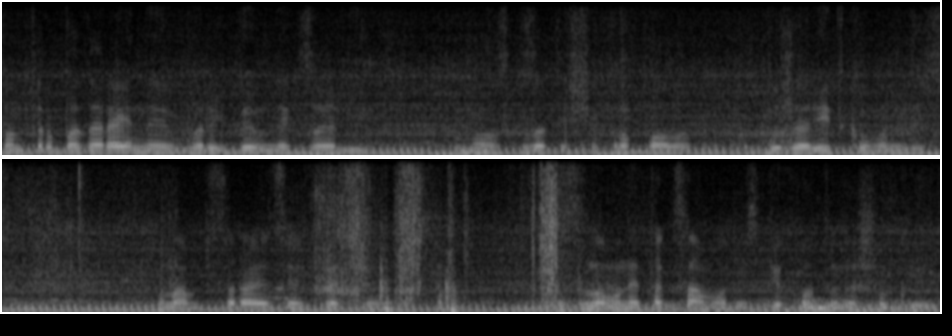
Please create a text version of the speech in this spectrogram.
контрбатарейної боротьби в них взагалі, можна сказати, що пропало. Дуже рідко вони десь нам стараються відпрацювати. В вони так само десь піхоту вишукують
